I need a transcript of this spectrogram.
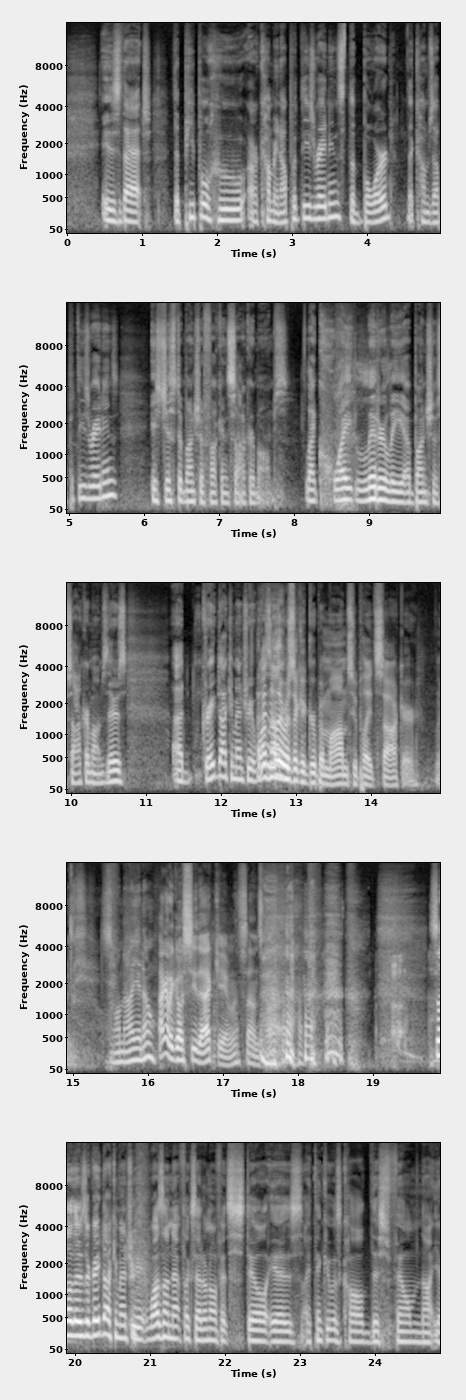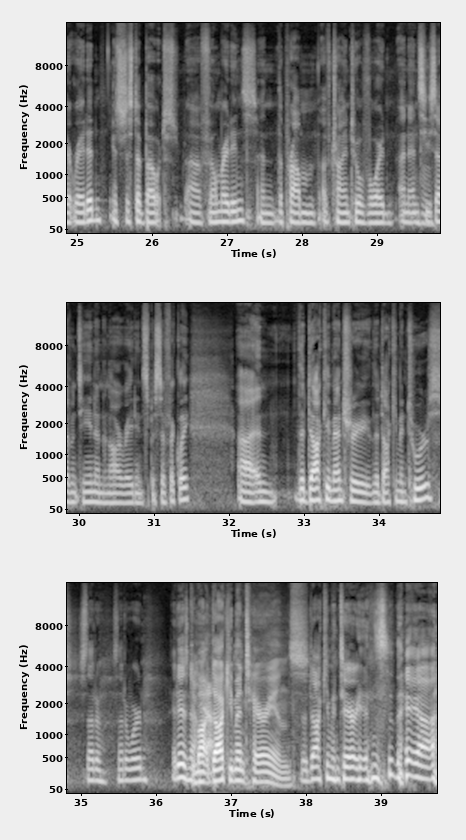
is that the people who are coming up with these ratings, the board that comes up with these ratings, is just a bunch of fucking soccer moms. Like quite literally a bunch of soccer moms. There's a great documentary. It I didn't know there was like a group of moms who played soccer. Like, well now you know. I gotta go see that game. That sounds hot. So there's a great documentary. It was on Netflix. I don't know if it still is. I think it was called "This Film Not Yet Rated." It's just about uh, film ratings and the problem of trying to avoid an NC-17 and an R rating specifically. Uh, and the documentary, the documenteurs, is that a is that a word? It is now. Domo- Yeah. Documentarians. The documentarians they uh,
